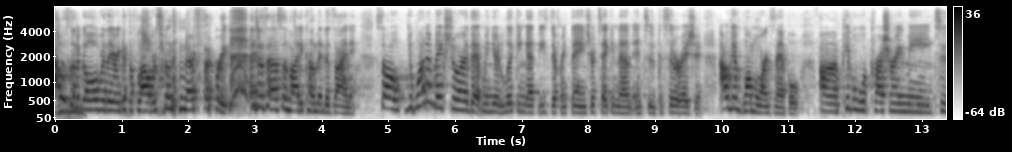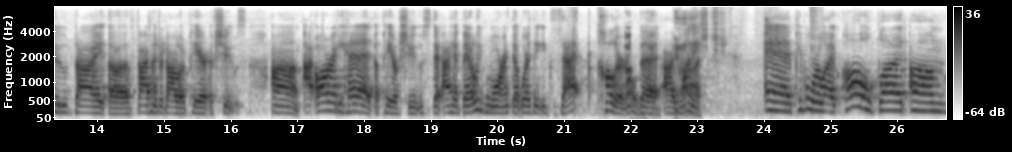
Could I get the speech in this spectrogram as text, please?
I was going to go over there and get the flowers from the nursery and just have somebody come and design it. So you want to make sure that when you're looking at these different things, you're taking them into consideration. I'll give one more example. Um, people were pressuring me to buy a $500 pair of shoes. Um, I already had a pair of shoes that I had barely worn that were the exact color Oh that I wanted and people were like, "Oh, but um,"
